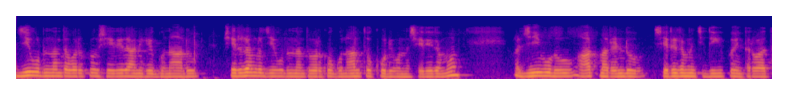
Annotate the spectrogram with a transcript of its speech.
జీవుడున్నంత వరకు శరీరానికి గుణాలు శరీరంలో జీవుడు ఉన్నంత వరకు గుణాలతో కూడి ఉన్న శరీరము జీవుడు ఆత్మ రెండు శరీరం నుంచి దిగిపోయిన తర్వాత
